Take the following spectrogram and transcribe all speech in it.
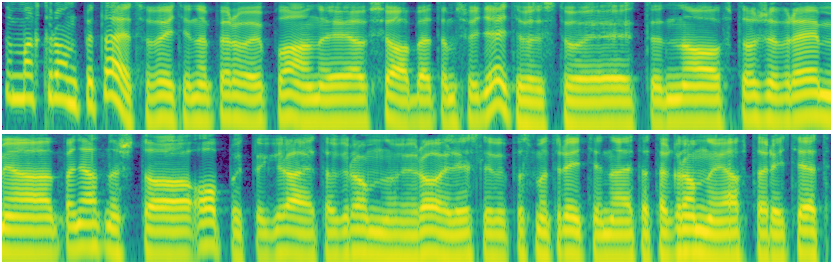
Ну, Макрон пытается выйти на первый план, и все об этом свидетельствует, но в то же время понятно, что опыт играет огромную роль. Если вы посмотрите на этот огромный авторитет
